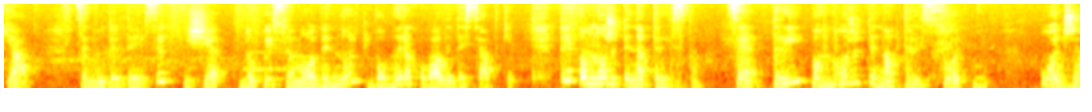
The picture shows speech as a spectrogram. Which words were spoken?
5 це буде 10. І ще дописуємо 1 0, бо ми рахували десятки. 3 помножити на 300. Це 3 помножити на 3 сотні. Отже,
